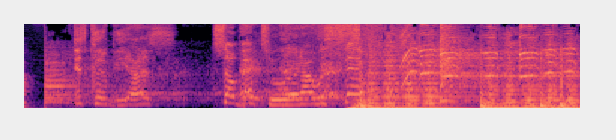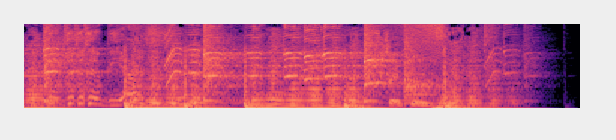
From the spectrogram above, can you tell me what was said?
So back to what I was saying. Could be honest.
